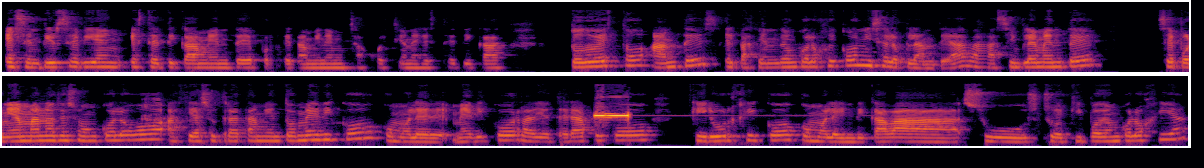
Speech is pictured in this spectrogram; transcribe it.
el sentirse bien estéticamente, porque también hay muchas cuestiones estéticas, todo esto antes el paciente oncológico ni se lo planteaba, simplemente se ponía en manos de su oncólogo, hacía su tratamiento médico, como le médico, radioterápico, quirúrgico, como le indicaba su, su equipo de oncología,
